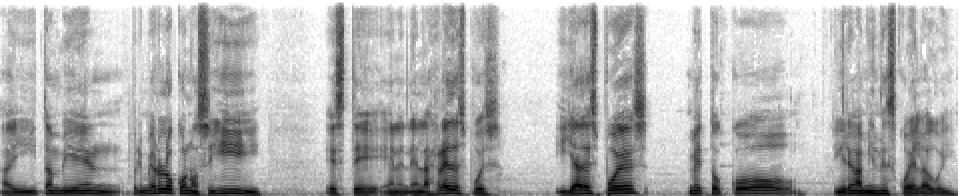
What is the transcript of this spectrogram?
Ahí también, primero lo conocí este, en, las redes, pues. Y ya después me tocó ir en la misma escuela, güey.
